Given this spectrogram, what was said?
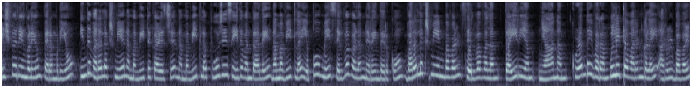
ஐஸ்வர்யங்களையும் பெற முடியும். இந்த வரலட்சுமியை நம்ம வீட்டுக்கு அழிச்சு நம்ம வீட்டுல பூஜை செய்து வந்தாலே நம்ம வீட்டுல எப்பவுமே செல்வ வளம் நிறைந்திருக்கும். வரலட்சுமி என்பவள் செல்வ வளம் தைரியம் ஞானம் குழந்தை வரம் உள்ளிட்ட வரன்களை அருள்பவள்.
